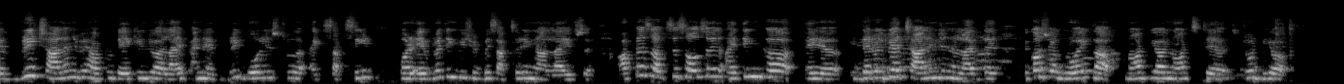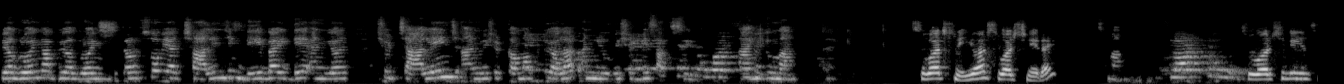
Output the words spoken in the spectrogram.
every challenge we have to take into our life, and every goal is to like succeed or everything we should be succeeding in our lives. After success, also I think uh, uh, there will be a challenge in our life that because we are growing up, not we are not st- stood here. We are growing up. We are growing. Also, we are challenging day by day, and we are should challenge and we should come up to your life and you, we should be succeed. Thank you, ma'am. Suvarshini, you are Suvarshini, right? Yes, ma'am. Suvarshini has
